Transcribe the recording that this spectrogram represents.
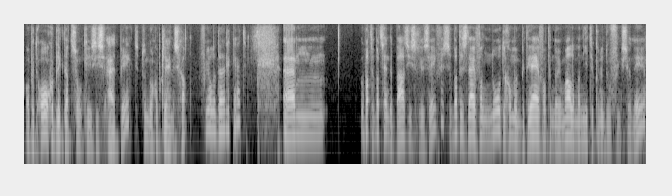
op het ogenblik dat zo'n crisis uitbreekt, toen nog op kleine schaal, voor alle duidelijkheid. Um, wat, wat, zijn de basisreserves? Wat is daarvan nodig om een bedrijf op een normale manier te kunnen doen functioneren?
